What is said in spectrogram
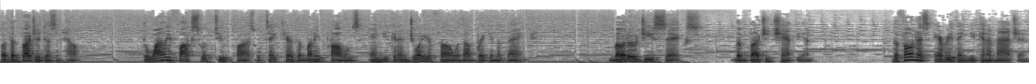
but the budget doesn't help. The Wileyfox Swift 2 Plus will take care of the money problems and you can enjoy your phone without breaking the bank. Moto G6, the budget champion. The phone has everything you can imagine.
